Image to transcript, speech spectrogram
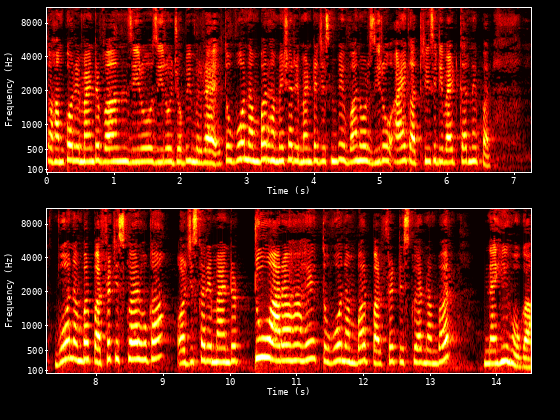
तो हमको रिमाइंडर वन ज़ीरो ज़ीरो जो भी मिल रहा है तो वो नंबर हमेशा रिमाइंडर जिसमें भी वन और ज़ीरो आएगा थ्री से डिवाइड करने पर। वो नंबर परफेक्ट स्क्वायर होगा और जिसका रिमाइंडर टू आ रहा है तो वो नंबर परफेक्ट स्क्वायर नंबर नहीं होगा।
